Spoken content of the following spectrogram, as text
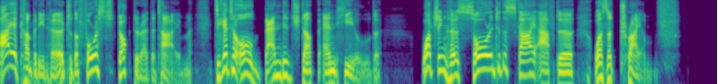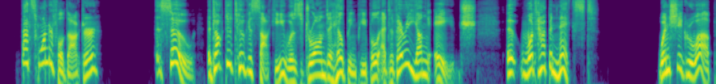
I accompanied her to the forest doctor at the time to get her all bandaged up and healed. Watching her soar into the sky after was a triumph. That's wonderful, Doctor. So, Dr. Togasaki was drawn to helping people at a very young age. Uh, what happened next? When she grew up,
